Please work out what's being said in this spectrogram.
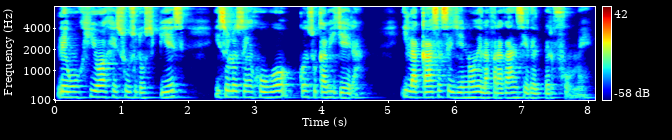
le ungió a Jesús los pies y se los enjugó con su cabellera y la casa se llenó de la fragancia del perfume.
